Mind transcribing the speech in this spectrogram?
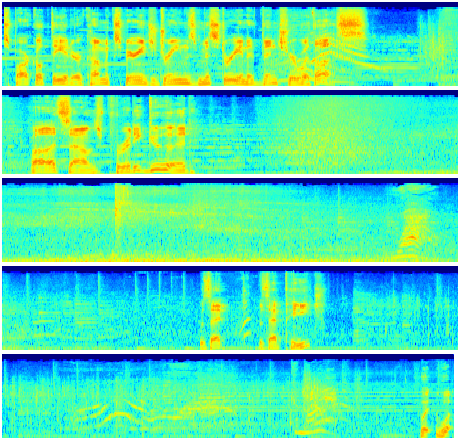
Sparkle Theater. Come experience dreams, mystery, and adventure with us. Well, that sounds pretty good. Was that was that Peach? Come on. What what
